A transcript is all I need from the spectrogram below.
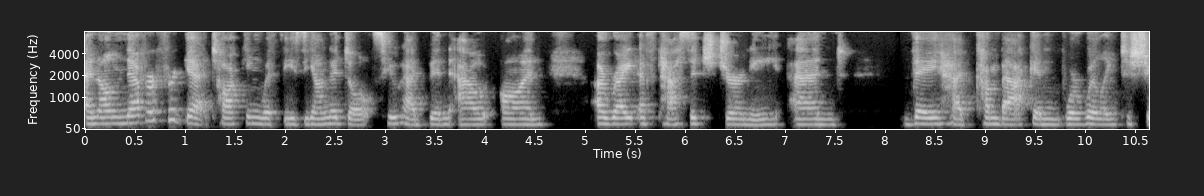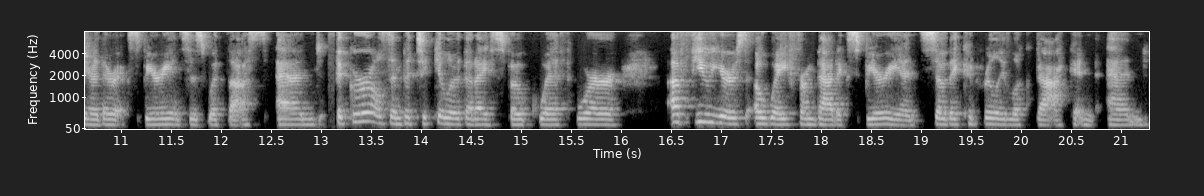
And I'll never forget talking with these young adults who had been out on a rite of passage journey and they had come back and were willing to share their experiences with us. And the girls, in particular, that I spoke with were a few years away from that experience, so they could really look back and, and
